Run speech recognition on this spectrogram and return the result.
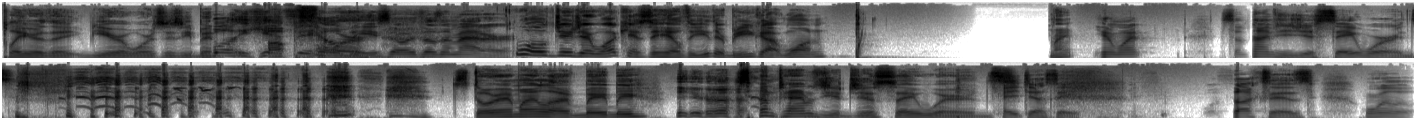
player of the year awards has he been Well, he can't up stay for? healthy, so it doesn't matter. Well, JJ Watt can't stay healthy either, but he got one. Right? You know what? Sometimes you just say words. Story of my life, baby. Sometimes you just say words. Hey Jesse, what sucks is we're only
